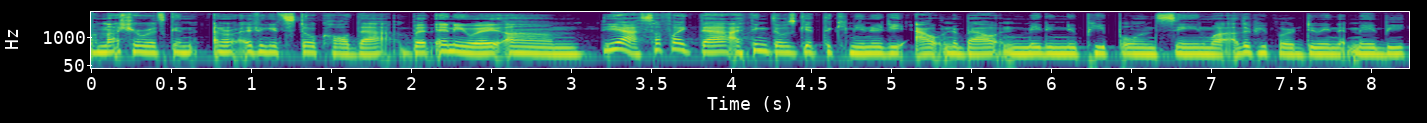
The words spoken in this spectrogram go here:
I'm not sure what's going. to I don't. I think it's still called that. But anyway, um, yeah, stuff like that. I think those get the community out and about and meeting new people and seeing what other people are doing that maybe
